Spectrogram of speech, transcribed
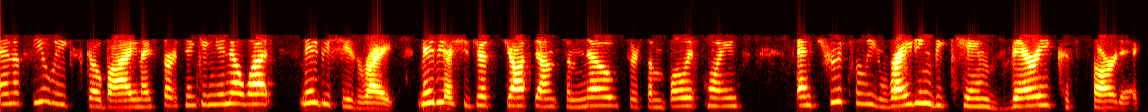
And a few weeks go by, and I start thinking, you know what? Maybe she's right. Maybe I should just jot down some notes or some bullet points. And truthfully, writing became very cathartic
